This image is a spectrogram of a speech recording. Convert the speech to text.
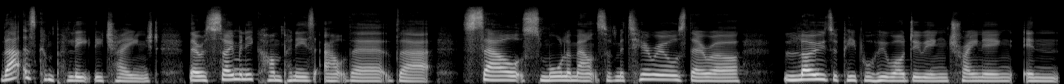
That has completely changed. There are so many companies out there that sell small amounts of materials. There are loads of people who are doing training in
